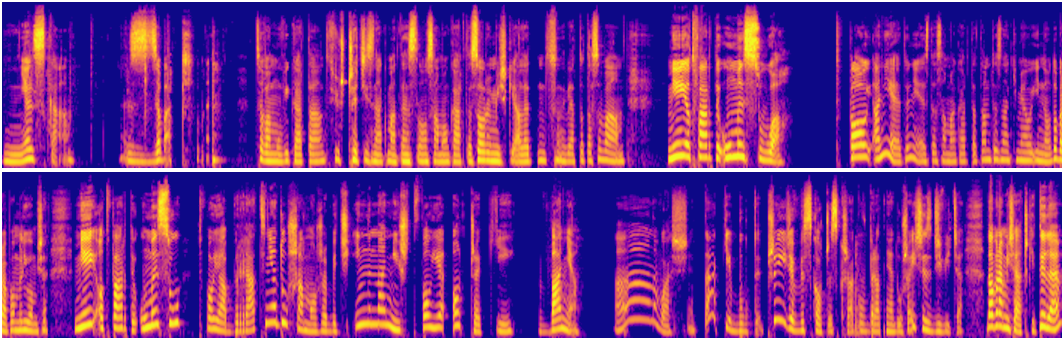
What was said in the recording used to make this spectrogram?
Anielska. Zobaczmy. Co wam mówi karta? Już trzeci znak ma tę samą kartę. Sorry, Miśki, ale ja to tasowałam. Miej otwarty umysł. Twoj... A nie, to nie jest ta sama karta. Tamte znaki miały inną. Dobra, pomyliło mi się. Miej otwarty umysł. Twoja bratnia dusza może być inna niż twoje oczekiwania. A, no właśnie. Takie buty. Przyjdzie, wyskoczy z krzaków bratnia dusza i się zdziwicie. Dobra, misiaczki, tyle.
